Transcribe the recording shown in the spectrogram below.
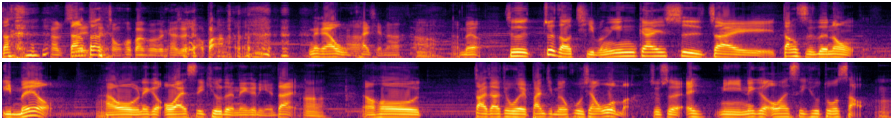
当 当当从后半部分开始聊吧，那个要五块钱啊。啊，没有，就是最早启蒙应该是在当时的那种 email，还有那个 O I C Q 的那个年代。嗯，然后大家就会班级们互相问嘛，就是哎，你那个 O I C Q 多少？嗯，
